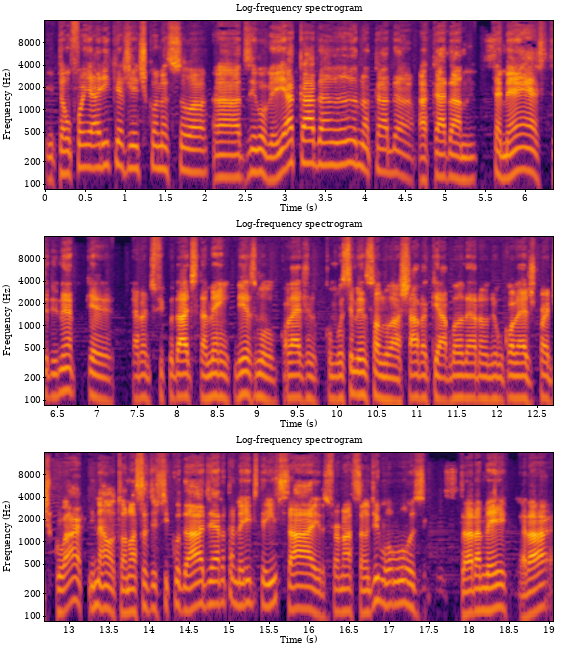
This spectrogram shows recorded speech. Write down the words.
Então foi aí que a gente começou a, a desenvolver. E a cada ano, a cada, a cada semestre, né? Porque era dificuldade também, mesmo colégio, como você mesmo falou, achava que a banda era de um colégio particular, e não, então a nossa dificuldade era também de ter ensaios, formação de músicos, então era meio, era,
